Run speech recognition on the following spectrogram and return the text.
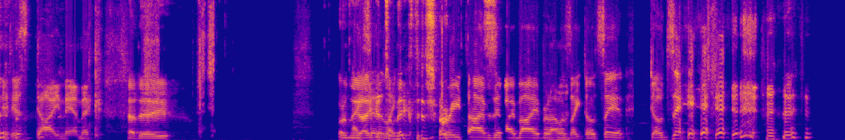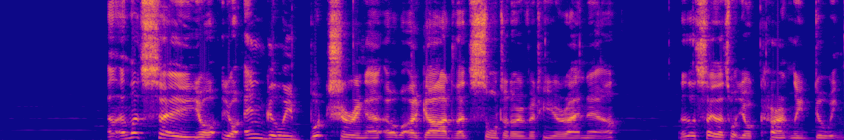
It is dynamic. How dare you? Only I I, get it to like make the joke. Three times in my mind, but I was like, "Don't say it! Don't say it!" And, let's say you're you're angrily butchering a, a, a guard that's sauntered over to you right now. Let's say that's what you're currently doing.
